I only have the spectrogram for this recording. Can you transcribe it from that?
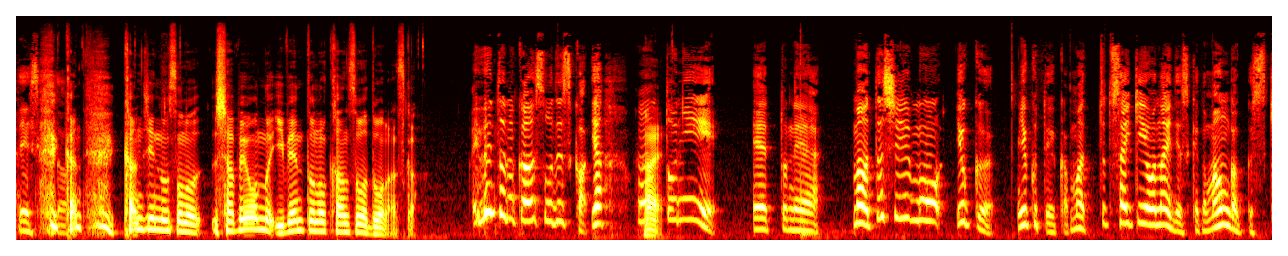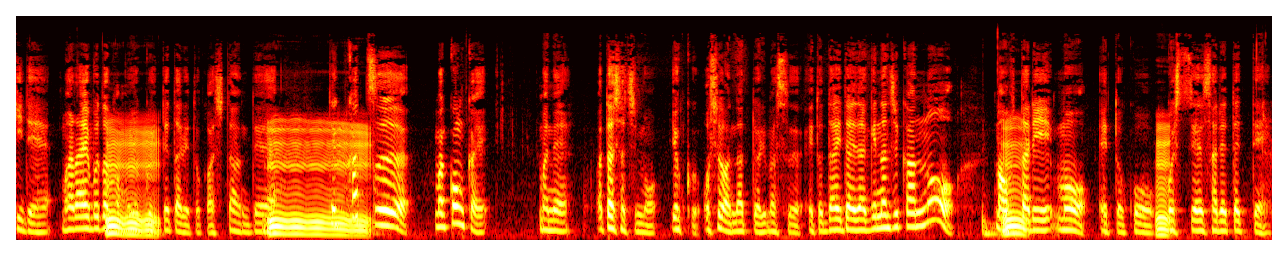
ですけど、かん肝心のそのしゃべ音のイベントの感想はどうなんですか？イベントの感想ですか？いやはい本当に、えっとねまあ私もよくよくというかまあちょっと最近はないですけど、まあ、音楽好きで、まあ、ライブとかもよく行ってたりとかしたんで、うんうんうんうんでかつ、まあ、今回まあね私たちもよくお世話になっております「えっと、大々だけな時間の」まあ、お二人も、えっと、こうご出演されてて、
